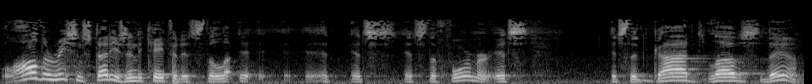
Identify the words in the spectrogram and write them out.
Well, all the recent studies indicate that it's the, it, it, it's, it's the former. It's, it's that God loves them.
